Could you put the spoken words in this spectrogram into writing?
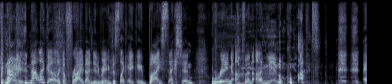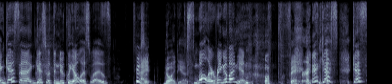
But Okay. not, not like a like a fried onion ring, just like a, a bisection ring of an onion. what? And guess uh, guess what the nucleolus was? Was I no idea. smaller ring of onion. Fair. Guess guess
